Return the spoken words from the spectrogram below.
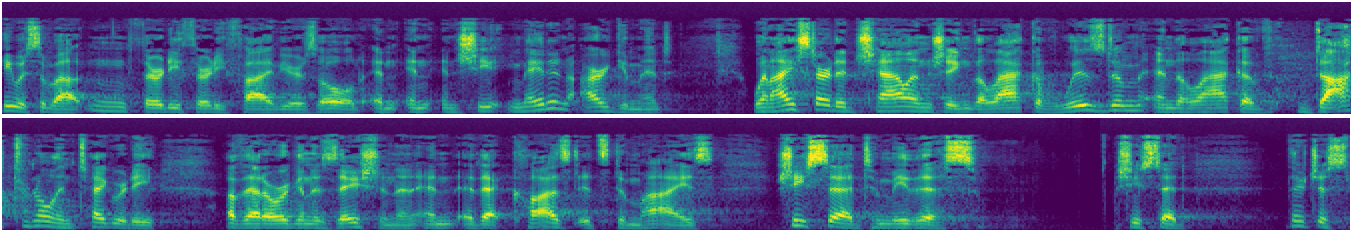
He was about mm, 30, 35 years old. And, and, and she made an argument when I started challenging the lack of wisdom and the lack of doctrinal integrity of that organization and, and that caused its demise. She said to me this She said, They're just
